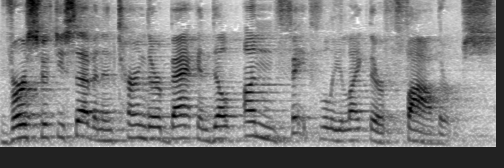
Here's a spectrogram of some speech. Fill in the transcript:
Verse 57 and turned their back and dealt unfaithfully like their fathers.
